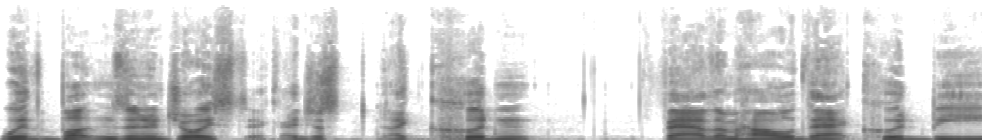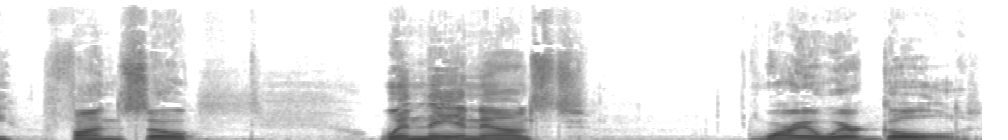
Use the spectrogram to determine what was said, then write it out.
with buttons and a joystick. I just I couldn't fathom how that could be fun. So when they announced WarioWare Gold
